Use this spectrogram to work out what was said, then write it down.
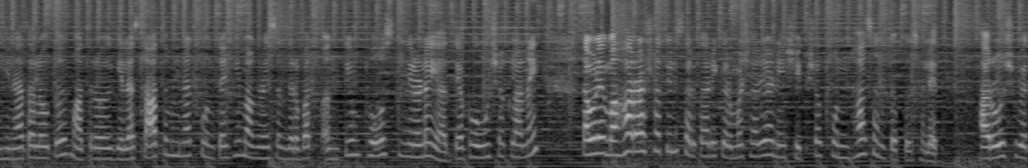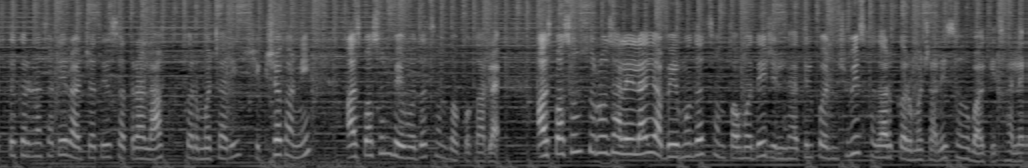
घेण्यात आलं होतं. मात्र गेल्या सात महिन्यात कोणत्याही मागणीसंदर्भात अंतिम ठोस निर्णय अद्याप होऊ शकला नाही. त्यामुळे महाराष्ट्रातील सरकारी कर्मचारी आणि शिक्षक पुन्हा संतप्त झालेत. हा रोष व्यक्त करण्यासाठी राज्यातील सतरा लाख कर्मचारी शिक्षकांनी आजपासून बेमुदत संप पुकारलाय. आजपासून सुरू झालेल्या या बेमुदत संपामध्ये जिल्ह्यातील पंचवीस हजार कर्मचारी सहभागी झालेत.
